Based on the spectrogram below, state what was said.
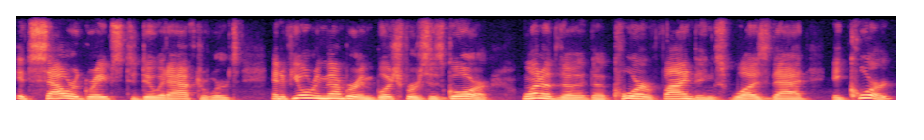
It's sour grapes to do it afterwards. And if you'll remember in Bush versus Gore, one of the, the core findings was that a court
